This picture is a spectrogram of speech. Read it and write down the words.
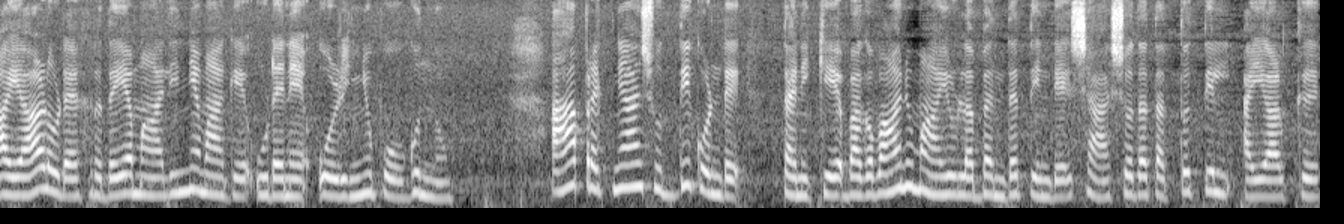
അയാളുടെ ഹൃദയമാലിന്യമാകെ ഉടനെ ഒഴിഞ്ഞു പോകുന്നു ആ പ്രജ്ഞാശുദ്ധി കൊണ്ട് തനിക്ക് ഭഗവാനുമായുള്ള ബന്ധത്തിന്റെ ശാശ്വത തത്വത്തിൽ അയാൾക്ക്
